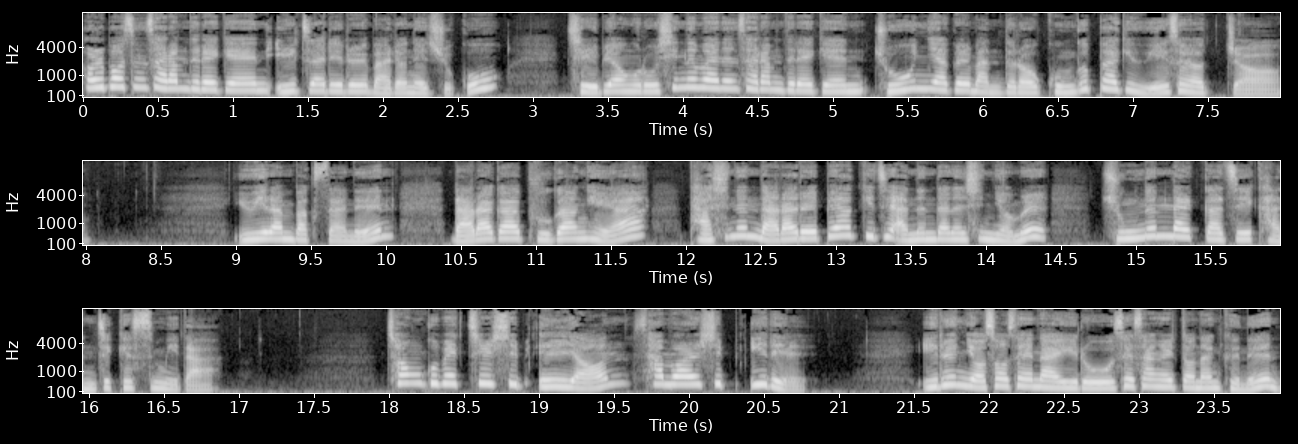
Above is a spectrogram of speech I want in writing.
헐벗은 사람들에겐 일자리를 마련해주고 질병으로 신음하는 사람들에겐 좋은 약을 만들어 공급하기 위해서였죠. 유일한 박사는 나라가 부강해야 다시는 나라를 빼앗기지 않는다는 신념을 죽는 날까지 간직했습니다. 1971년 3월 11일 76의 나이로 세상을 떠난 그는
